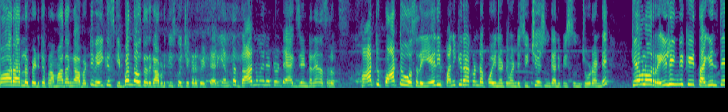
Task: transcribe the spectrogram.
ఓఆర్ఆర్లో పెడితే ప్రమాదం కాబట్టి వెహికల్స్కి ఇబ్బంది అవుతుంది కాబట్టి తీసుకొచ్చి ఇక్కడ పెట్టారు. ఎంత దారుణమైనటువంటి యాక్సిడెంట్ అనేది అసలు పాటు పాటు అసలు ఏది పనికి రాకుండా పోయినటువంటి సిచ్యువేషన్ కనిపిస్తుంది చూడండి. కేవలం రైలింగ్కి తగిలితే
